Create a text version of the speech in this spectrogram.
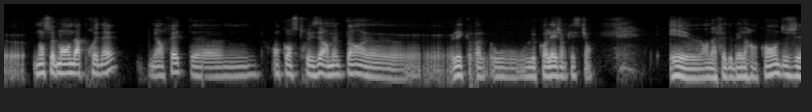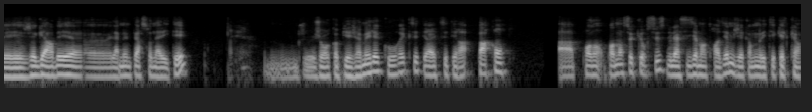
euh, non seulement on apprenait, mais en fait on construisait en même temps l'école ou le collège en question. Et on a fait de belles rencontres. J'ai gardé la même personnalité je, ne recopiais jamais les cours, etc. etc. Par contre, pendant, pendant ce cursus de la sixième en troisième, j'ai quand même été quelqu'un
